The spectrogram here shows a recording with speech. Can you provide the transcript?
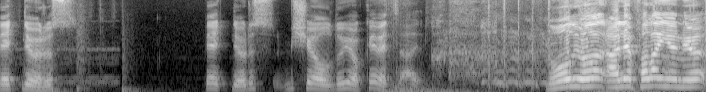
Bekliyoruz. Bekliyoruz. Bir şey olduğu yok. Evet. Ne oluyor lan? Alev falan yanıyor.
